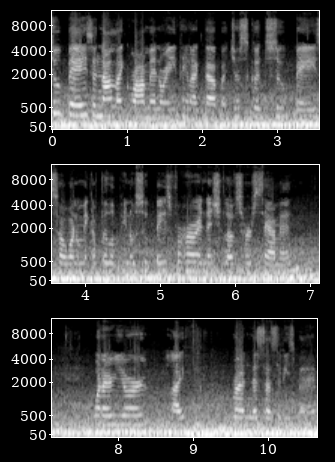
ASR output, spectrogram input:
soup base and not like ramen or anything like that but just good soup base. So I want to make a Filipino soup base for her and then she loves her salmon. What are your life run necessities babe?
